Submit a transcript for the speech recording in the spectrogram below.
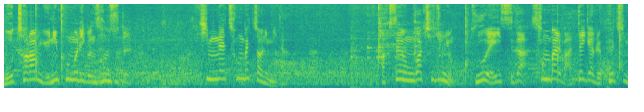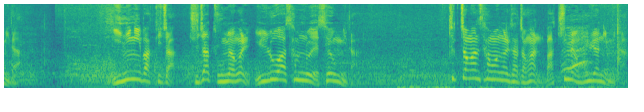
모처럼 유니폼을 입은 선수들. 팀 내 청백전입니다. 박세웅과 최준용 두 에이스가 선발 맞대결을 펼칩니다. 이닝이 바뀌자 주자 두 명을 1루와 3루에 세웁니다. 특정한 상황을 가정한 맞춤형 훈련입니다.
